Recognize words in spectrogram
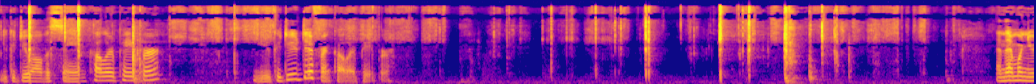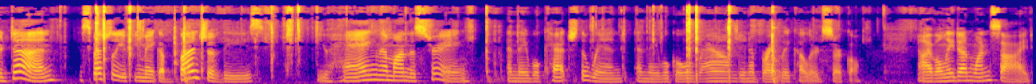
You could do all the same color paper. You could do different color paper. And then when you're done, especially if you make a bunch of these, you hang them on the string and they will catch the wind and they will go around in a brightly colored circle. Now I've only done one side,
